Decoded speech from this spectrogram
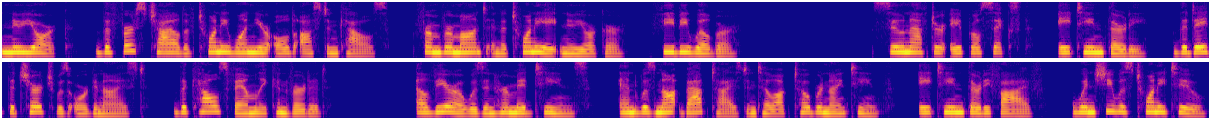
New York the first child of 21-year-old Austin Cowles, from Vermont and a 28 New Yorker, Phoebe Wilbur. Soon after April 6, 1830, the date the church was organized, the Cowles family converted. Elvira was in her mid-teens, and was not baptized until October 19, 1835, when she was 22.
